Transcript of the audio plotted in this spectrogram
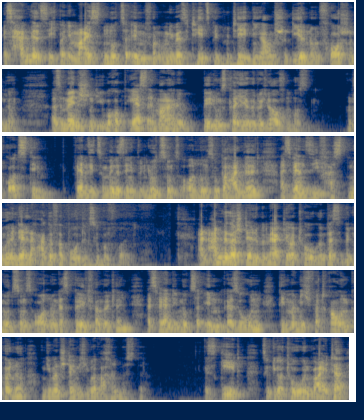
Es handelt sich bei den meisten NutzerInnen von Universitätsbibliotheken ja um Studierende und Forschende, also Menschen, die überhaupt erst einmal eine Bildungskarriere durchlaufen mussten. Und trotzdem werden sie zumindest in den Benutzungsordnungen so behandelt, als wären sie fast nur in der Lage, Verbote zu befolgen. An anderer Stelle bemerkt die Autorin, dass die Benutzungsordnung das Bild vermitteln, als wären die NutzerInnen Personen, denen man nicht vertrauen könne und die man ständig überwachen müsste. Es geht, so die Autorin weiter,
